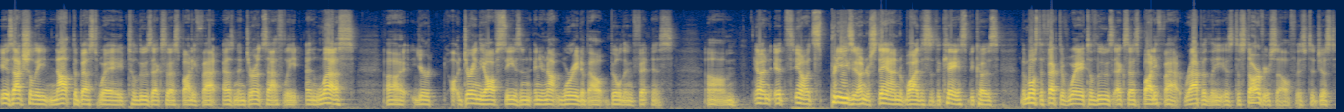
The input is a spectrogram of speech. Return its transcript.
is actually not the best way to lose excess body fat as an endurance athlete unless uh, you're during the off season and you're not worried about building fitness. Um, and it's you know it's pretty easy to understand why this is the case because the most effective way to lose excess body fat rapidly is to starve yourself, is to just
